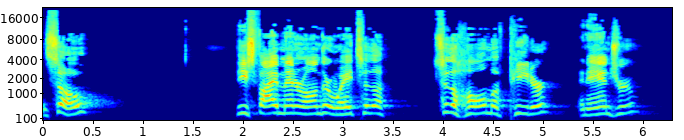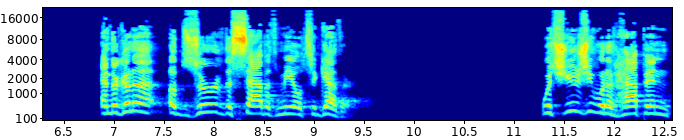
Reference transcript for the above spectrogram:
And so, these five men are on their way to the, to the home of Peter and Andrew, and they're going to observe the Sabbath meal together, which usually would have happened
